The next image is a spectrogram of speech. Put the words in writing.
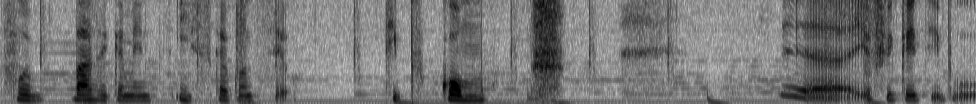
Foi basicamente isso que aconteceu. Tipo, como? uh, eu fiquei tipo.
